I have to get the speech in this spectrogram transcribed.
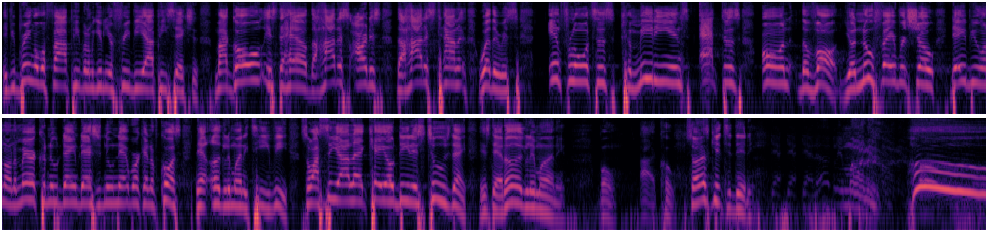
if you bring over five people, I'm giving you a free VIP section. My goal is to have the hottest artists, the hottest talent, whether it's influencers, comedians, actors on the vault. Your new favorite show debuting on America Nu Dame Dash's new network, and of course, that Ugly Money TV. So I see y'all at KOD this Tuesday. It's that ugly money. Boom. All right, cool. So let's get to Diddy. That, that, that ugly money. Whoo.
